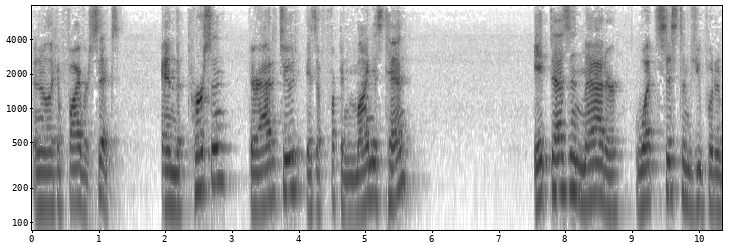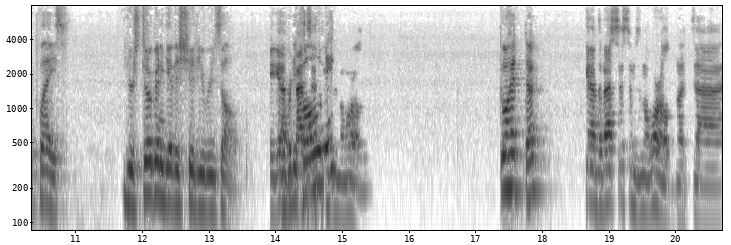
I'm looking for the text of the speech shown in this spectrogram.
and they're like a five or six, and the person, their attitude is a fucking minus 10, it doesn't matter what systems you put in place, you're still going to get a shitty result. You the Everybody follow me? in the world. Go ahead, Doug. You can have the best systems in the world, but uh,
